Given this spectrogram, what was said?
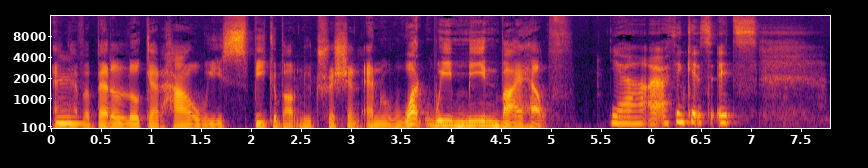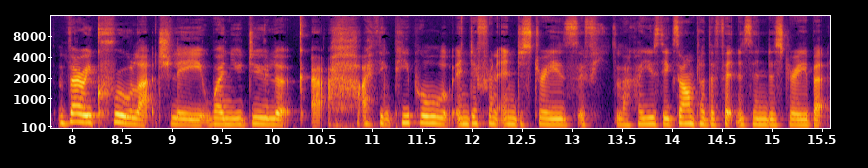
and mm. have a better look at how we speak about nutrition and what we mean by health. Yeah, I think it's it's very cruel actually when you do look at, I think people in different industries if like I use the example of the fitness industry but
